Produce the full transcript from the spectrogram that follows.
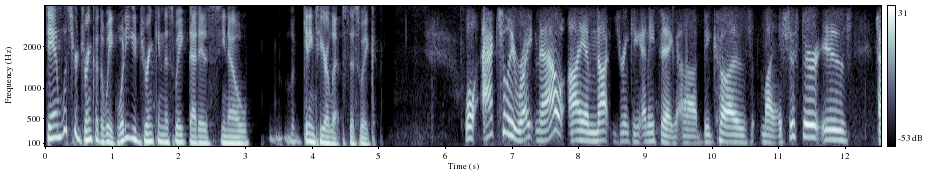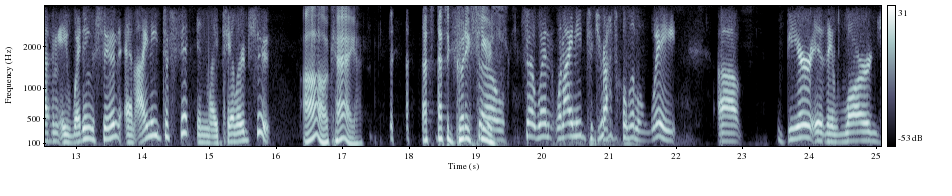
Dan, what's your drink of the week? What are you drinking this week that is, you know, getting to your lips this week? Well, actually, right now I am not drinking anything uh, because my sister is having a wedding soon, and I need to fit in my tailored suit. Oh, okay. That's that's a good excuse. So, so when when I need to drop a little weight, uh, beer is a large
